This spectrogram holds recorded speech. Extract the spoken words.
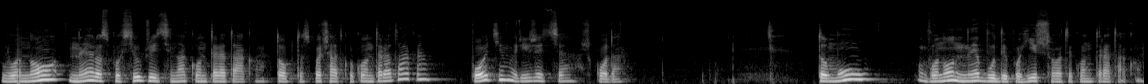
воно не розповсюджується на контратаку. Тобто спочатку контратака, потім ріжеться шкода. Тому воно не буде погіршувати контратаку.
